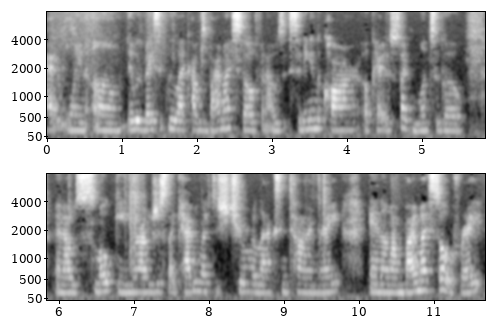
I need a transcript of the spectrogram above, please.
on when um it was basically like i was by myself and i was sitting in the car okay this was like months ago and i was smoking or i was just like having like this chill relaxing time right? And um, i'm by myself right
